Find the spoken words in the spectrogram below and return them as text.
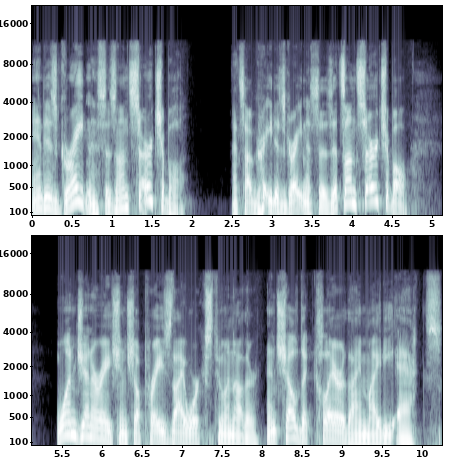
and his greatness is unsearchable. That's how great his greatness is. It's unsearchable. One generation shall praise thy works to another, and shall declare thy mighty acts.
